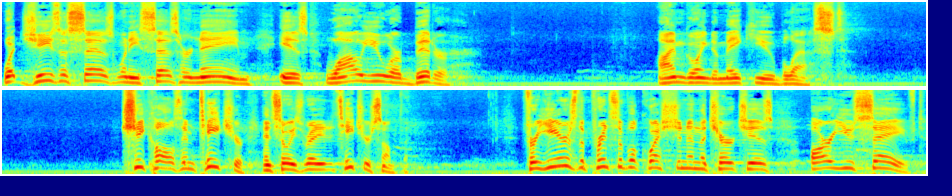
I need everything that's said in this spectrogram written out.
What Jesus says when he says her name is, while you are bitter, I'm going to make you blessed. She calls him teacher, and so he's ready to teach her something. For years, the principal question in the church is Are you saved?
